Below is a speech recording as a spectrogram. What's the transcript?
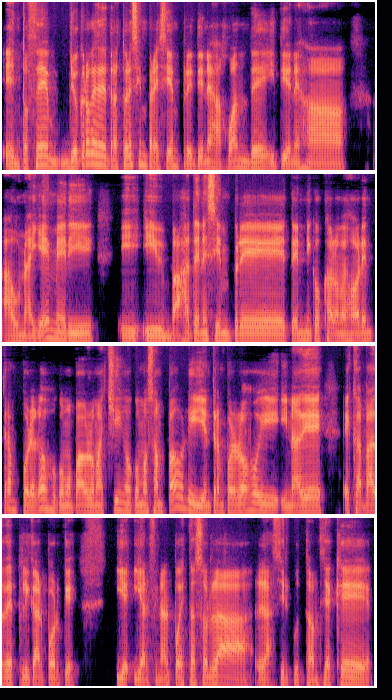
Entonces, yo creo que detractores siempre hay siempre. Tienes a Juan de y tienes a, a Unai Emery y, y vas a tener siempre técnicos que a lo mejor entran por el ojo, como Pablo Machín o como San Pauli, y entran por el ojo y, y nadie es capaz de explicar por qué. Y, y al final, pues estas son la- las circunstancias que,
